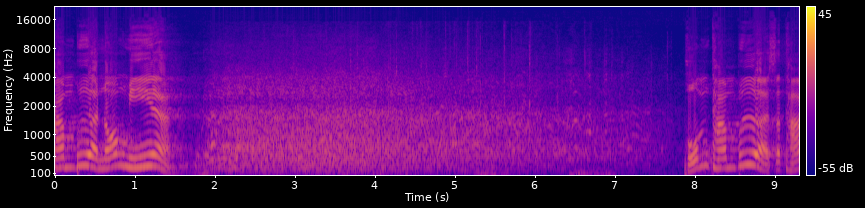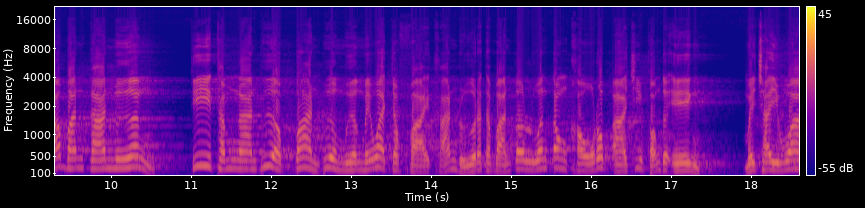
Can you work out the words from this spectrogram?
ทำเพื่อน้องเมีย ผมทำเพื่อสถาบันการเมือง ที่ทำงานเพื่อบ้านเพื่อเมืองไม่ว่าจะฝ่ายค้านหรือรัฐบาลก็ล้วนต้องเคารพอาชีพของตัวเอง ไม่ใช่ว่า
